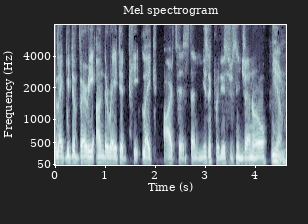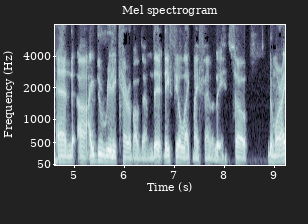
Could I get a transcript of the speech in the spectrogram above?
like with the very underrated pe- like artists and music producers in general Yeah. and uh, I do really care about them. They they feel like my family. So the more I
